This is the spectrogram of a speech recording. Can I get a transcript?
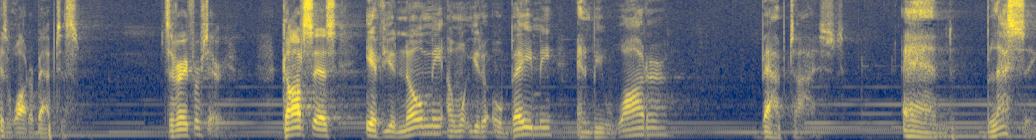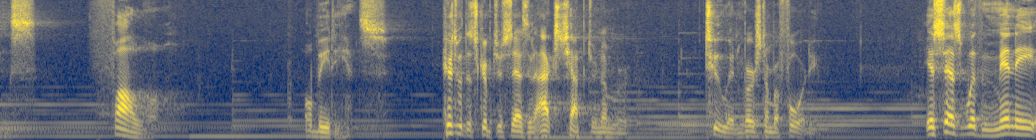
is water baptism. It's the very first area. God says, if you know me, I want you to obey me and be water baptized. And blessings follow obedience. Here's what the scripture says in Acts chapter number 2 and verse number 40. It says, with many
